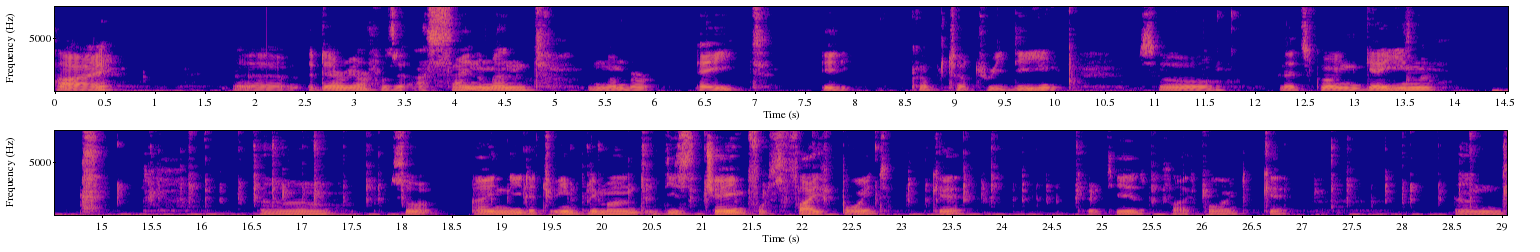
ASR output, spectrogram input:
hi uh, there we are for the assignment number 8 helicopter 3d so let's go in game. Uh, so I needed to implement this gem for five point. Okay. Here it is five point. Okay. And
